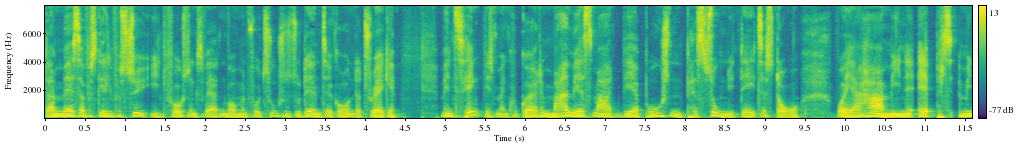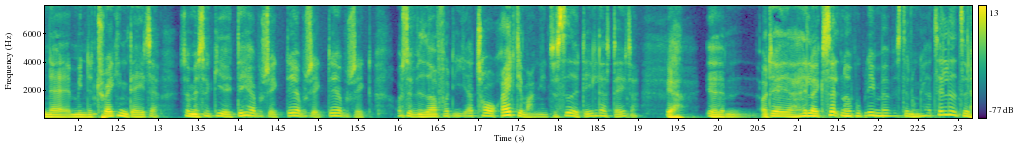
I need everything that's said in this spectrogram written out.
Der er masser af forskellige forsøg i forskningsverden, hvor man får tusind studerende til at gå rundt og tracke. Men tænk, hvis man kunne gøre det meget mere smart ved at bruge sådan en personlig datastore, hvor jeg har mine apps, mine, mine tracking data, som jeg så giver i det her projekt, det her projekt, det her projekt, og så videre. Fordi jeg tror rigtig mange er interesseret i at dele deres data. Ja. Øhm, og det er jeg heller ikke selv noget problem med, hvis det er nogen, jeg har tillid til.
